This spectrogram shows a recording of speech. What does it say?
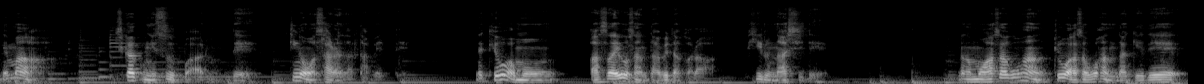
でまあ近くにスーパーあるんで昨日はサラダ食べて。で今日はもう朝洋さん食べたから昼なしでだかもう朝ごはん今日は朝ごはんだけで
